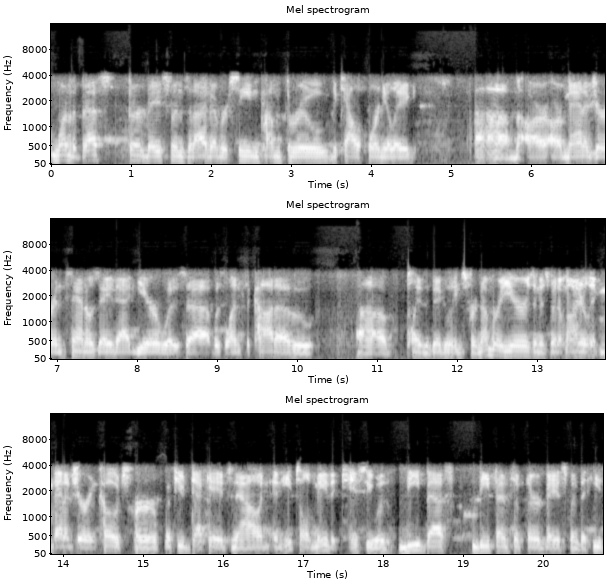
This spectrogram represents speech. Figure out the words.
one of the best third basemen that I've ever seen come through the California League. Um, our, our manager in San Jose that year was uh, was Len Sakata, who uh, played the big leagues for a number of years and has been a minor league manager and coach for a few decades now. And, and he told me that Casey was the best defensive third baseman that he's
